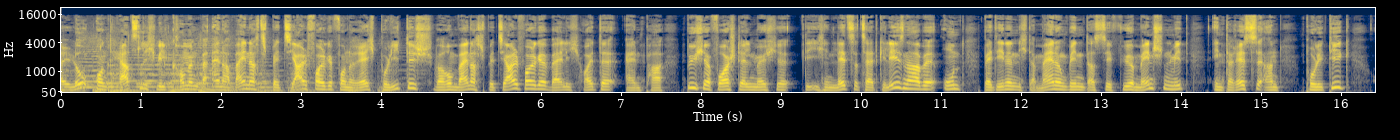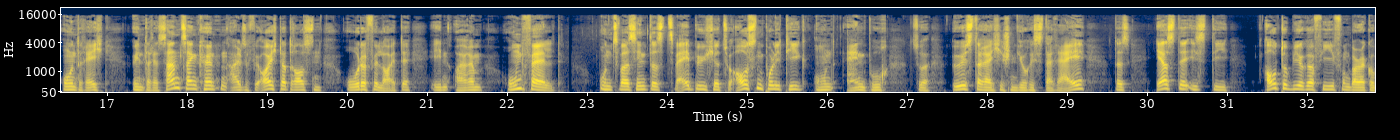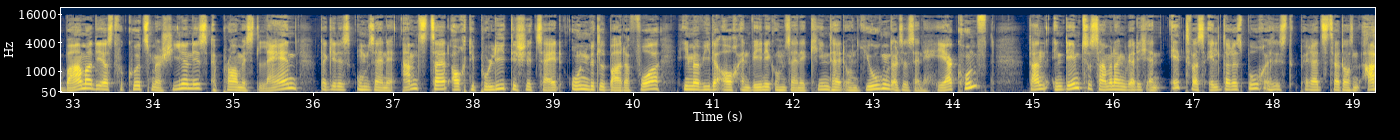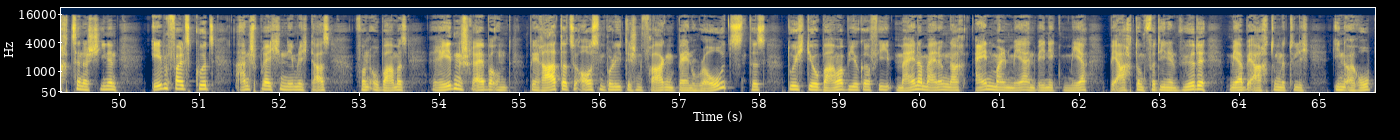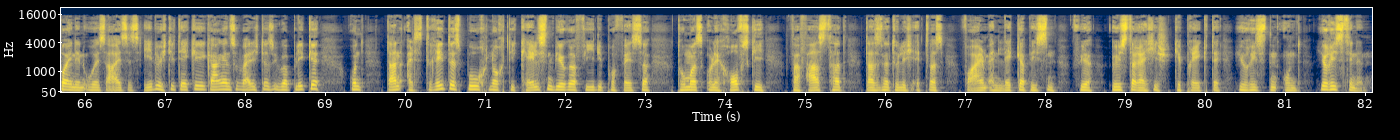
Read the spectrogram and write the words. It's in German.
Hallo und herzlich willkommen bei einer Weihnachtsspezialfolge von Recht Politisch. Warum Weihnachtsspezialfolge? Weil ich heute ein paar Bücher vorstellen möchte, die ich in letzter Zeit gelesen habe und bei denen ich der Meinung bin, dass sie für Menschen mit Interesse an Politik und Recht interessant sein könnten, also für euch da draußen oder für Leute in eurem Umfeld. Und zwar sind das zwei Bücher zur Außenpolitik und ein Buch zur österreichischen Juristerei. Das erste ist die Autobiografie von Barack Obama, die erst vor kurzem erschienen ist, A Promised Land. Da geht es um seine Amtszeit, auch die politische Zeit unmittelbar davor, immer wieder auch ein wenig um seine Kindheit und Jugend, also seine Herkunft. Dann in dem Zusammenhang werde ich ein etwas älteres Buch, es ist bereits 2018 erschienen, ebenfalls kurz ansprechen, nämlich das von Obamas Redenschreiber und Berater zu außenpolitischen Fragen Ben Rhodes, das durch die Obama-Biografie meiner Meinung nach einmal mehr ein wenig mehr Beachtung verdienen würde. Mehr Beachtung natürlich in Europa, in den USA ist es eh durch die Decke gegangen, soweit ich das überblicke. Und dann als drittes Buch noch die Kelsen-Biografie, die Professor Thomas Olechowski verfasst hat. Das ist natürlich etwas, vor allem ein Leckerbissen für österreichisch geprägte Juristen und Juristinnen.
